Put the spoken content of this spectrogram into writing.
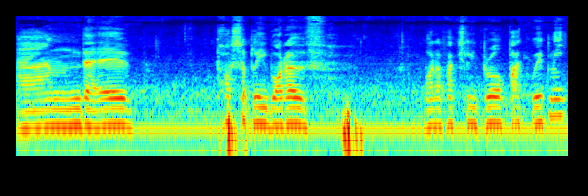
and uh, possibly what I've what I've actually brought back with me.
